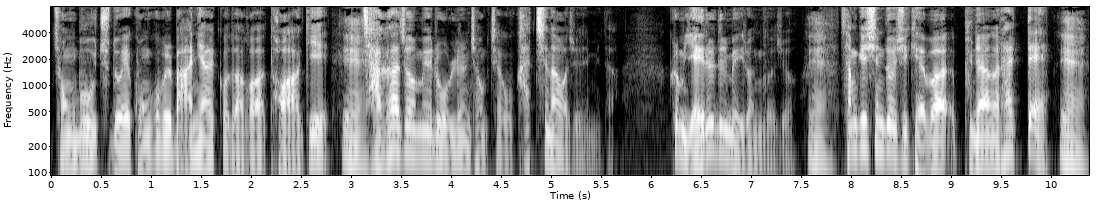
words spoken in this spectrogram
정부 주도의 공급을 많이 할 거다가 더하기 예. 자가 점유율을 올리는 정책하고 같이 나와줘야 됩니다. 그럼 예를 들면 이런 거죠. 예. 삼기 신도시 개발 분양을 할때 예.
